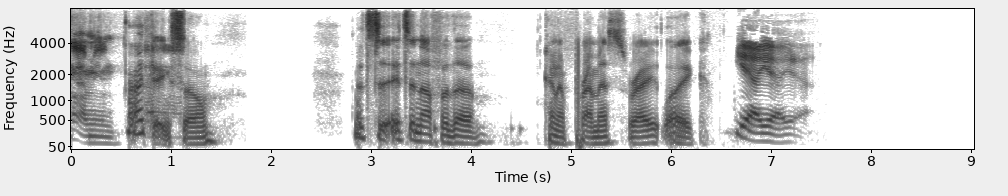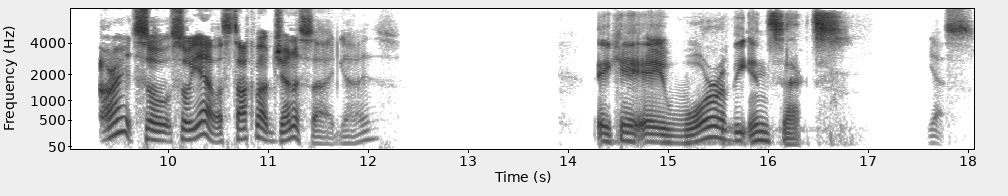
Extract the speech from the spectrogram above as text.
Yeah, I mean, I think so. It's it's enough of the kind of premise, right? Like, Yeah, yeah, yeah. All right, so so yeah, let's talk about genocide, guys. aka War of the Insects. Yes.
